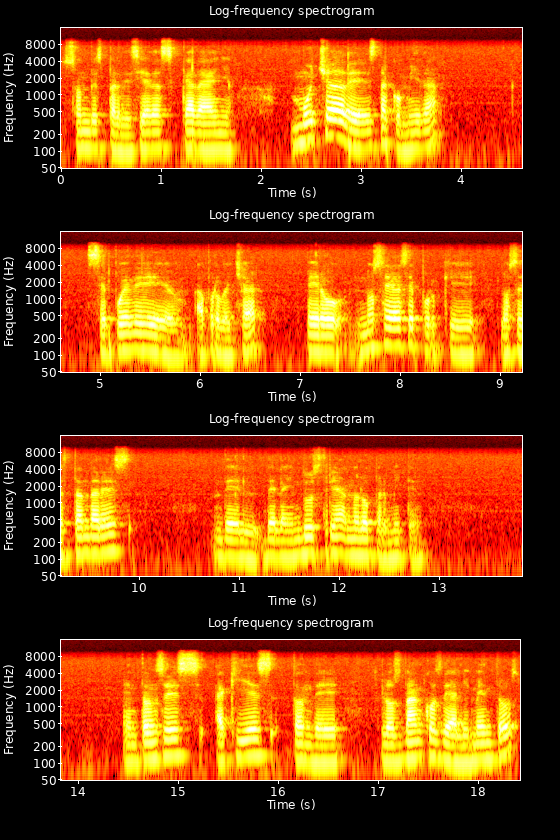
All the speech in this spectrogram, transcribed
son desperdiciadas cada año. Mucha de esta comida se puede aprovechar, pero no se hace porque los estándares de la industria no lo permiten. Entonces aquí es donde los bancos de alimentos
